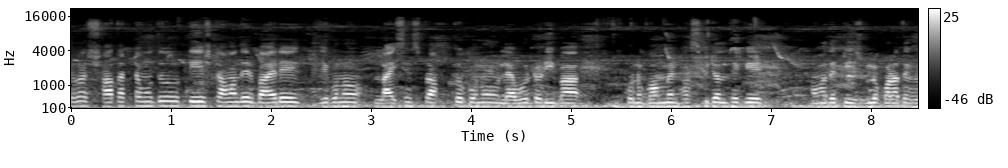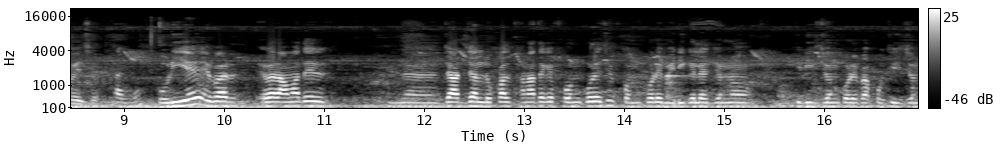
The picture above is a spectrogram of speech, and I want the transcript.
এবার সাত আটটা মতো টেস্ট আমাদের বাইরে যে কোনো লাইসেন্স প্রাপ্ত কোনো ল্যাবরেটরি বা কোনো গভর্নমেন্ট হসপিটাল থেকে আমাদের টেস্টগুলো করাতে হয়েছে। করিয়ে এবার এবার আমাদের যার যার লোকাল থানা থেকে ফোন করেছে ফোন করে মেডিকেলের জন্য তিরিশ জন করে বা পঁচিশ জন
